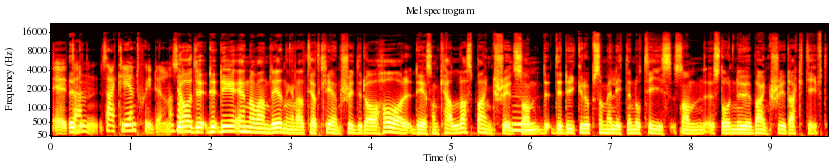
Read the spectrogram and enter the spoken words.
ett an, så här klientskydd eller något Ja, sånt? det, det, det är en av anledningarna till att klientskydd idag har det som kallas bankskydd. Som, det, dyker upp som en liten notis som står nu är bankskydd aktivt.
